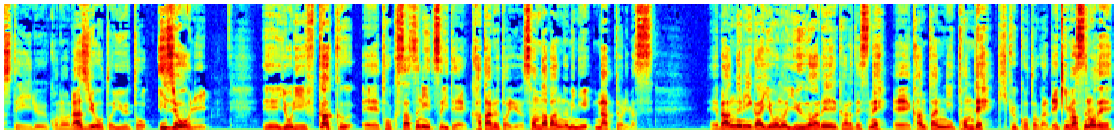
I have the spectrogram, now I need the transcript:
しているこのラジオというと以上に、えーより深く、えー特撮について語るという、そんな番組になっております。えー番組概要の URL からですね、えー簡単に飛んで聞くことができますので、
